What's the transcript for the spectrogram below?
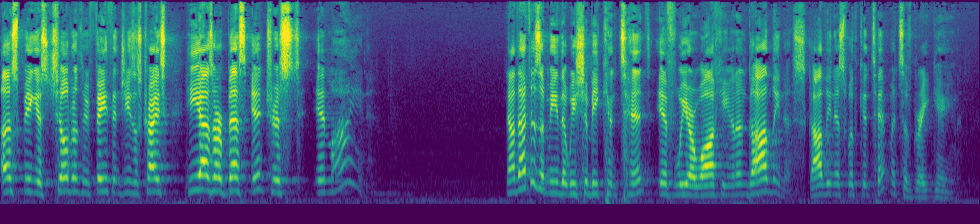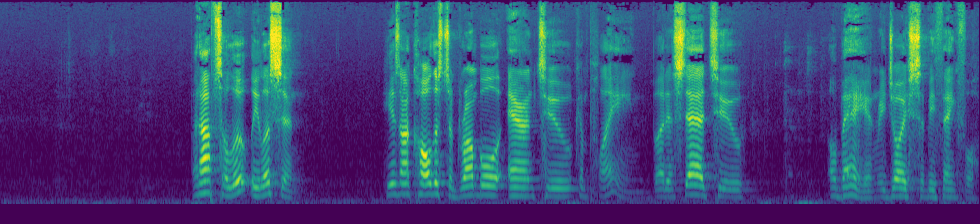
us being His children through faith in Jesus Christ, He has our best interest in mind. Now, that doesn't mean that we should be content if we are walking in ungodliness. Godliness with contentment's of great gain. But absolutely, listen, he has not called us to grumble and to complain, but instead to obey and rejoice and be thankful.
